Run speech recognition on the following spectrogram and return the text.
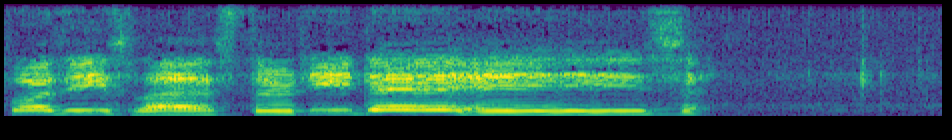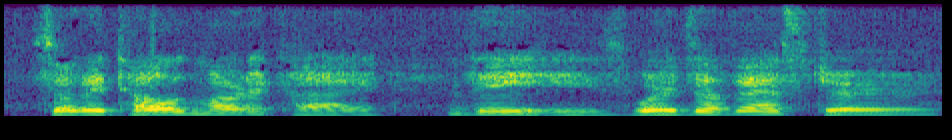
for these last thirty days. So they told Mordecai these words of Esther.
